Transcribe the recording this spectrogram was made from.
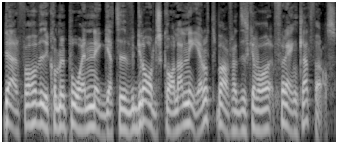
Därför har vi kommit på en negativ gradskala neråt bara för att det ska vara förenklat för oss.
